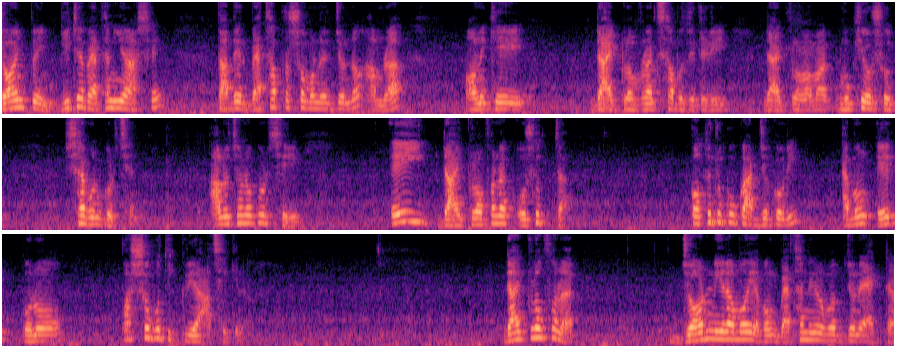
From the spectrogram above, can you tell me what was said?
জয়েন্ট পেইন গিঠে ব্যথা নিয়ে আসে, তাদের ব্যথা প্রশমনের জন্য আমরা অনেকে ডাইক্লোফোনাক সাপোজিটরি ডাইক্লোফোনাক মুখী ওষুধ সেবন করছেন। আলোচনা করছি, এই ডাইক্লোফোনাক ওষুধটা কতটুকু কার্যকরী এবং এর কোনো পার্শ্ব প্রতিক্রিয়া আছে কিনা? ডাইক্লোফোনাক জ্বর নিরাময় এবং ব্যথা নিরাময়ের জন্য একটা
